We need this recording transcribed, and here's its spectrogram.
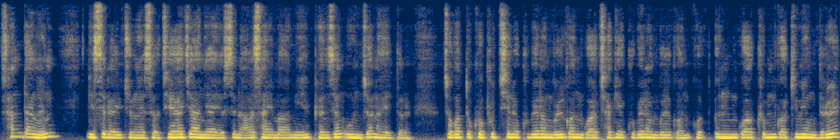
산당은 이스라엘 중에서 제하지 아니하였으나 아사의 마음이 일편생 온전하였더라. 저것도 그 부친의 구별한 물건과 자기의 구별한 물건 곧 은과 금과 기명들을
